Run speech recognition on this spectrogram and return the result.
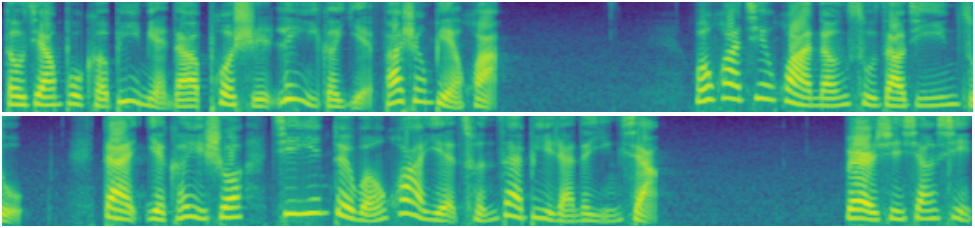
都将不可避免地迫使另一个也发生变化。文化进化能塑造基因组，但也可以说基因对文化也存在必然的影响。威尔逊相信，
